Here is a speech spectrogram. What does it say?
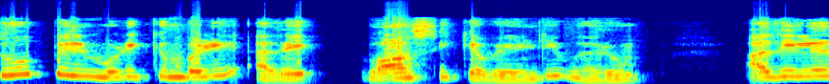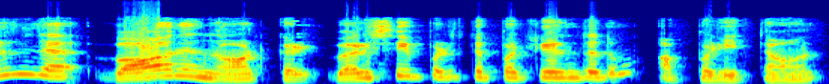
சூப்பில் முடிக்கும்படி அதை வாசிக்க வேண்டி வரும். அதிலிருந்த வார நாட்கள் வரிசைப்படுத்தப்பட்டிருந்ததும் அப்படித்தான்.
